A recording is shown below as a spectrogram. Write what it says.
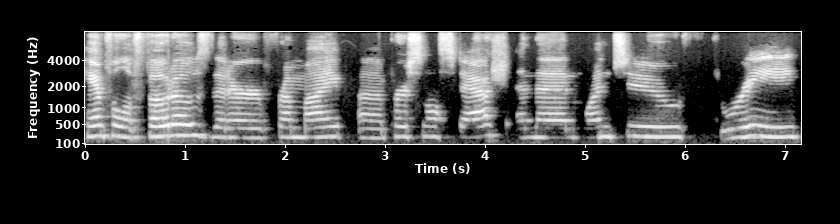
handful of photos that are from my uh, personal stash, and then one, two, three,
